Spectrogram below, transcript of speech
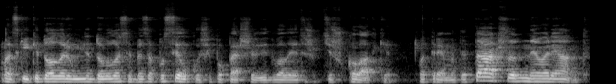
А скільки доларів мені довелося би за посилку ще, по-перше, відвалити, щоб ці шоколадки отримати. Так що не варіант.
